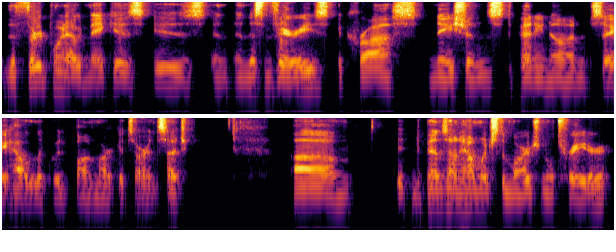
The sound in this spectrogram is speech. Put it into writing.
the third point I would make is is and, and this varies across nations depending on say how liquid bond markets are and such. Um, it depends on how much the marginal trader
